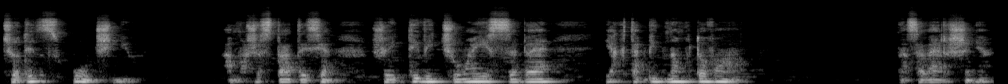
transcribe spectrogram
чи один з учнів. А може статися, що й ти відчуваєш себе, як та бідна вдова. На завершення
